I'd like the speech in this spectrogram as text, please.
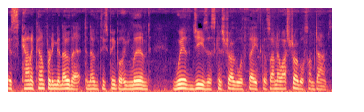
It's kind of comforting to know that, to know that these people who lived with Jesus can struggle with faith, because I know I struggle sometimes.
